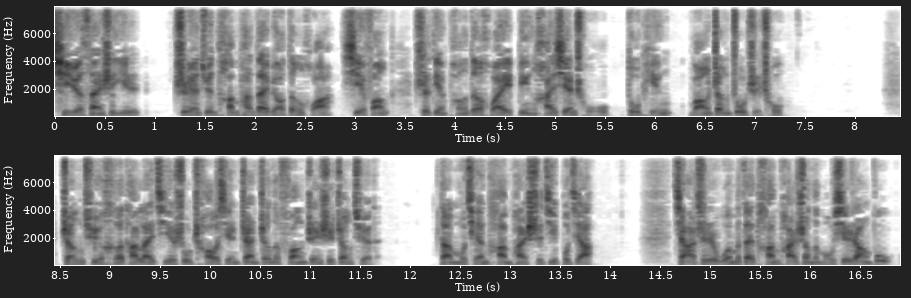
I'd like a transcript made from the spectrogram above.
七月三十一日。志愿军谈判代表邓华、谢芳致电彭德怀，并韩先楚、杜平、王正柱指出，争取和谈来结束朝鲜战争的方针是正确的，但目前谈判时机不佳，加之我们在谈判上的某些让步，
